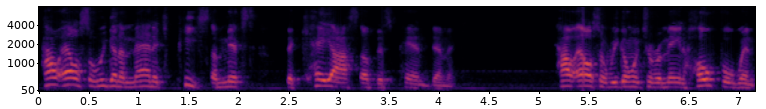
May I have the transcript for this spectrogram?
How else are we going to manage peace amidst the chaos of this pandemic? How else are we going to remain hopeful when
